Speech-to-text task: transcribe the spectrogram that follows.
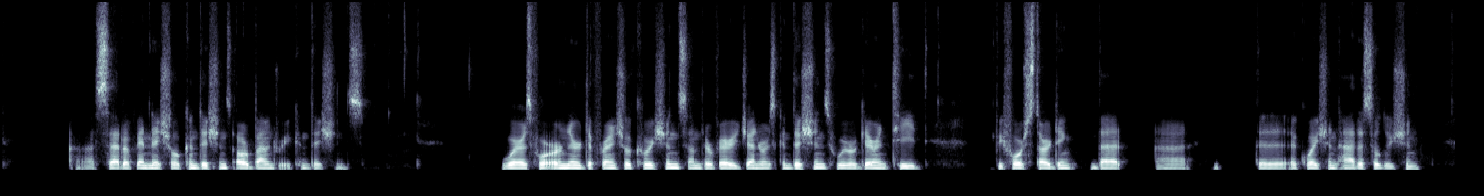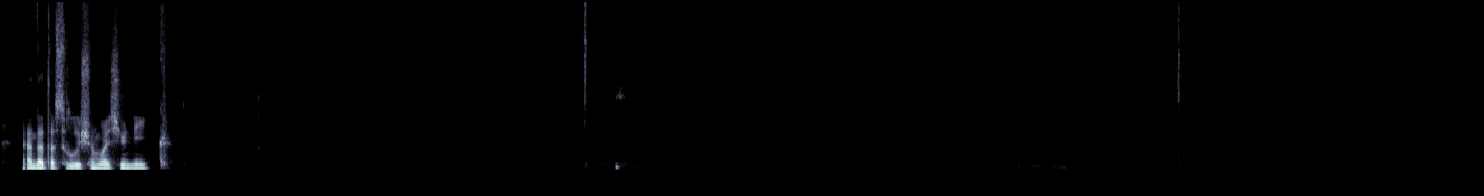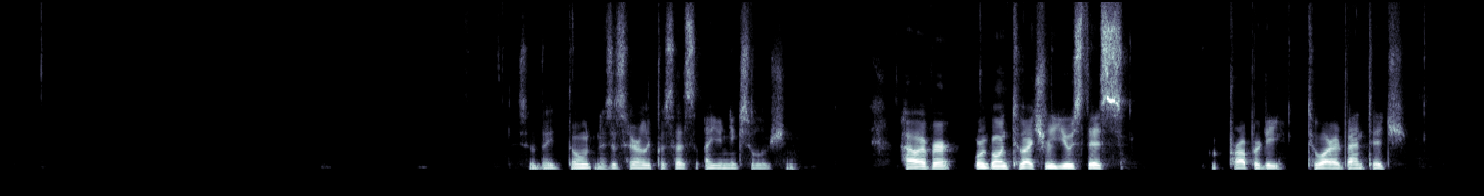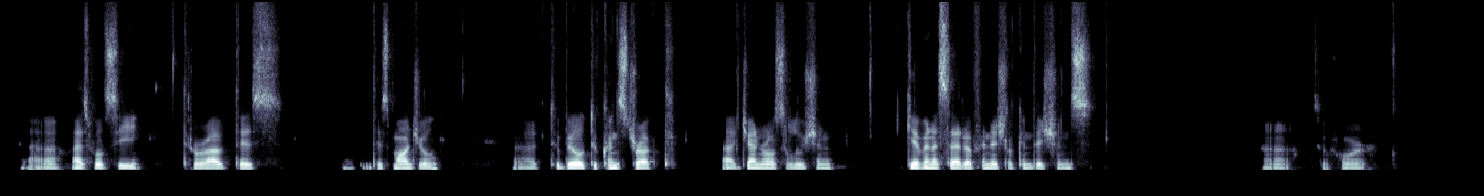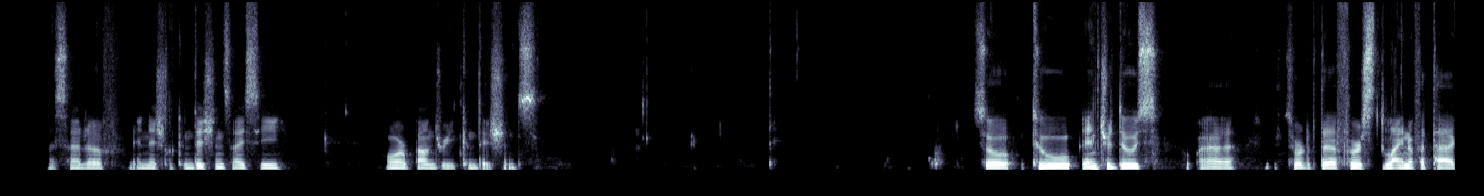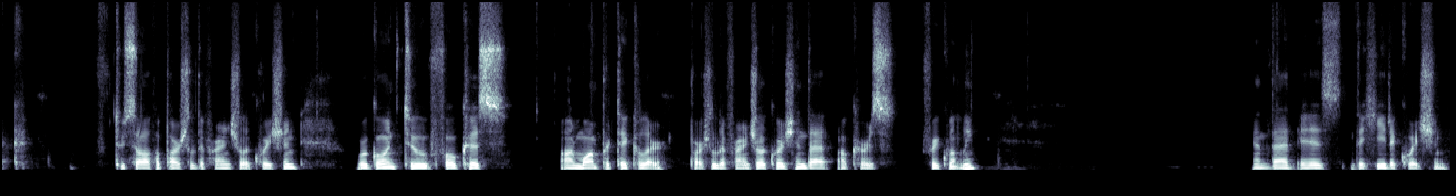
uh, set of initial conditions or boundary conditions. Whereas for ordinary differential equations under very generous conditions, we were guaranteed before starting that uh, the equation had a solution and that the solution was unique. So they don't necessarily possess a unique solution. However, we're going to actually use this property to our advantage, uh, as we'll see throughout this, this module, uh, to build to construct a general solution given a set of initial conditions. Uh, so for a set of initial conditions I see, or boundary conditions. So to introduce uh, sort of the first line of attack to solve a partial differential equation, we're going to focus on one particular partial differential equation that occurs frequently. And that is the heat equation,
